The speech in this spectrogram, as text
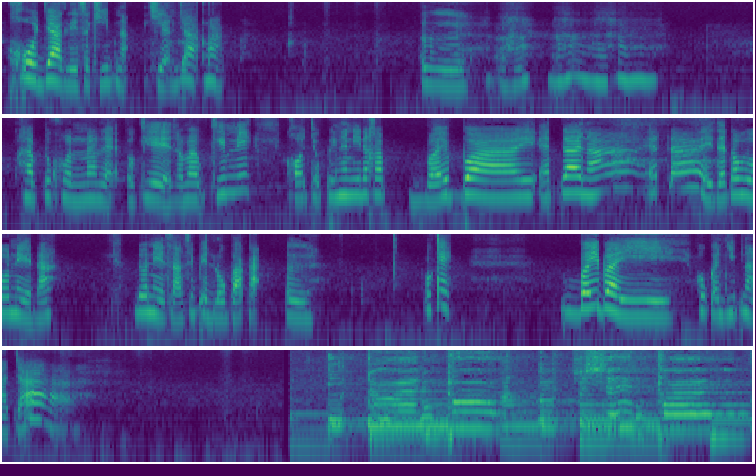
โคตรยากเลยสคริปต์น่ะ เขียนยากมาก เอออะฮะอ่าฮะอ่าฮะครับทุกคนนั่นแหละ โอเคสำหรับคลิปนี้ ขอจบเพียงเท่านี้นะครับบายบาย แอดได้นะ แอดได้ แต่ต้องโดเนทนะ โดเนทสามสิบเอ็ดโลบักอะเออ โอเคบายบายพบกันยิบหน้าจ้า No, I don't want. Just said it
